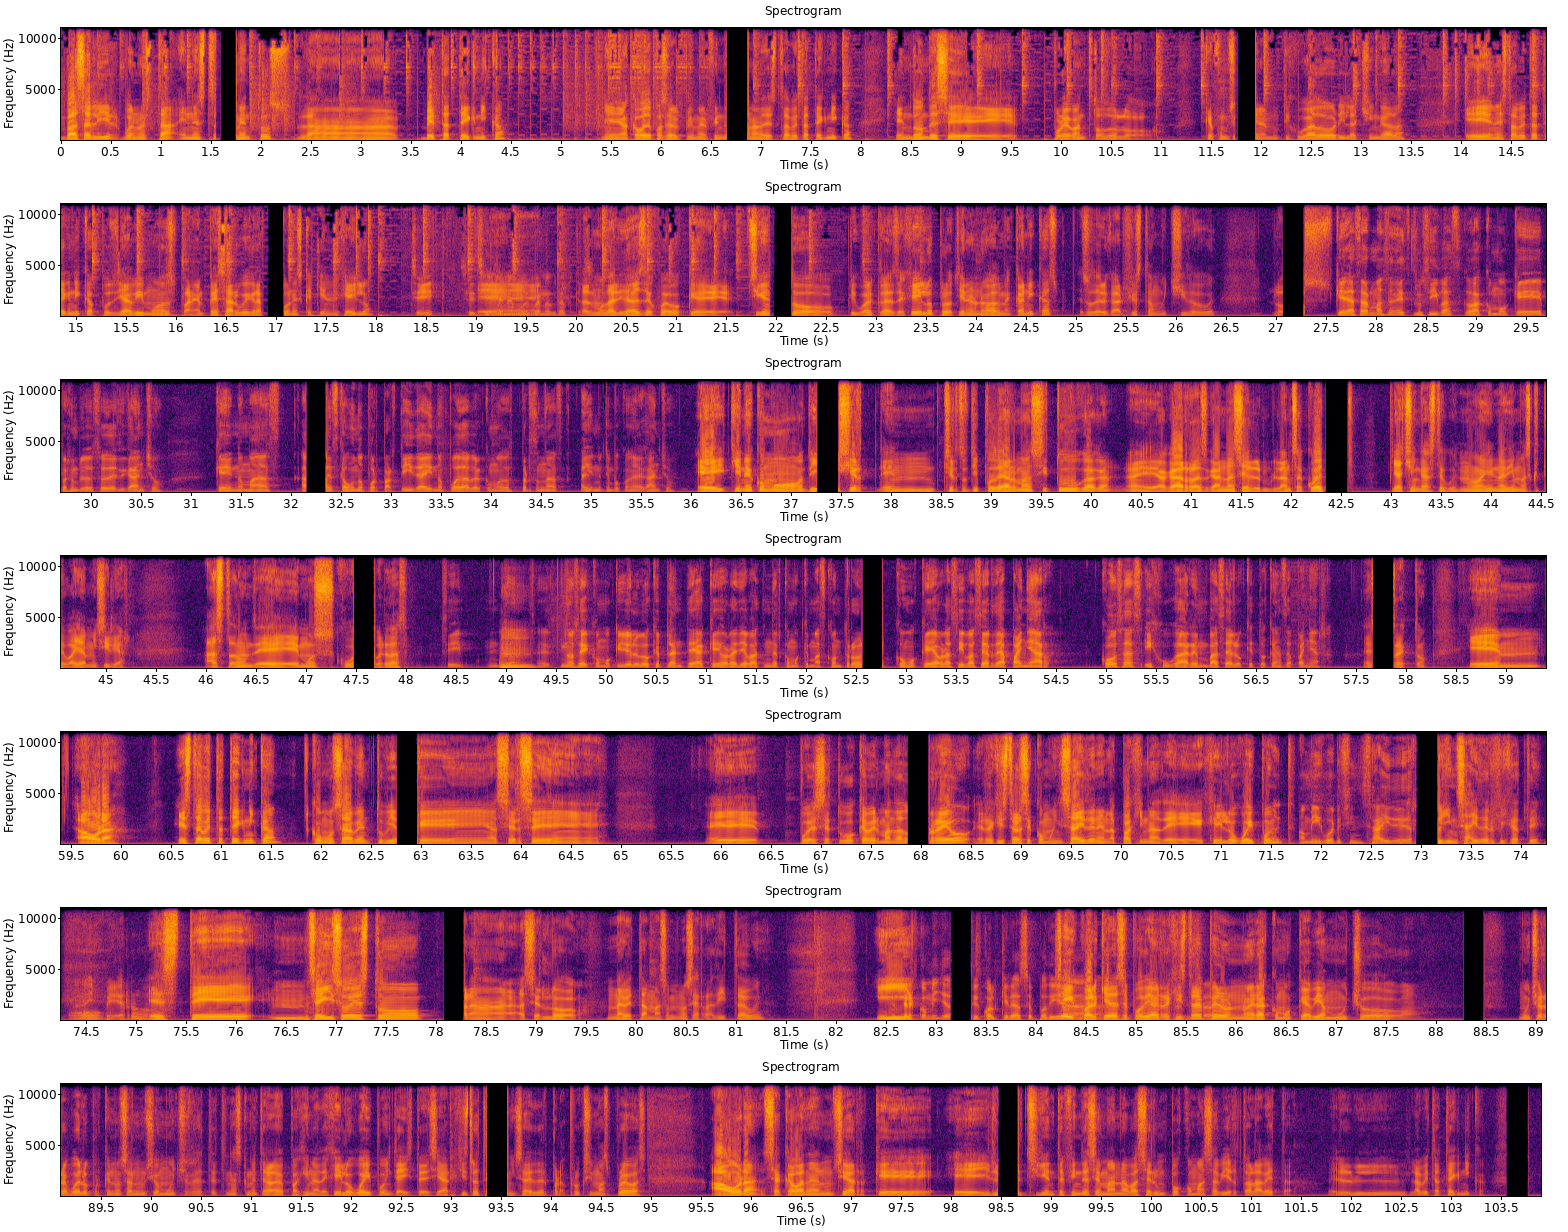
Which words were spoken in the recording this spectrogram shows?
Va a salir, bueno, está en estos momentos la beta técnica. Eh, acaba de pasar el primer fin de semana de esta beta técnica, en donde se prueban todo lo que funciona en el multijugador y la chingada. Eh, en esta beta técnica, pues ya vimos, para empezar, güey, graficones que tiene el Halo. Sí, sí, sí, Eh, tiene muy buenas gráficas. Las modalidades de juego que siguen siendo igual que las de Halo, pero tienen nuevas mecánicas. Eso del Garfio está muy chido, güey. Que las armas son exclusivas. O sea, como que, por ejemplo, eso del gancho. Que nomás aparezca uno por partida y no pueda haber como dos personas al mismo tiempo con el gancho. Eh, tiene como cier- en cierto tipo de armas, si tú eh, agarras, ganas el lanzacohetes, ya chingaste, güey. No hay nadie más que te vaya a misiliar. Hasta donde hemos jugado, ¿verdad? Sí, Mm. entonces, no sé, como que yo lo veo que plantea que ahora ya va a tener como que más control. Como que ahora sí va a ser de apañar cosas y jugar en base a lo que tú alcanzas a apañar. Correcto. Em, ahora, esta beta técnica, como saben, tuvieron que hacerse. eh, pues se tuvo que haber mandado un correo, eh, registrarse como insider en la página de Halo Waypoint. Amigo, eres insider. Soy insider, fíjate. Ay, Oh. perro. Este. mm, se hizo esto para hacerlo una beta más o menos cerradita, güey. Y. Entre comillas, que cualquiera se podía. Sí, cualquiera se podía registrar, registrar. pero no era como que había mucho mucho revuelo porque no se anunció mucho. O sea, te tenías que meter a la página de Halo Waypoint y ahí te decía, regístrate como insider para próximas pruebas. Ahora se acaba de anunciar que eh, el siguiente fin de semana va a ser un poco más abierto a la beta, el- la beta técnica.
